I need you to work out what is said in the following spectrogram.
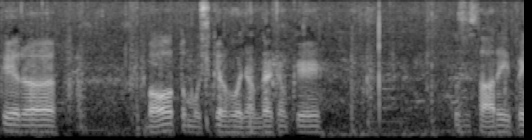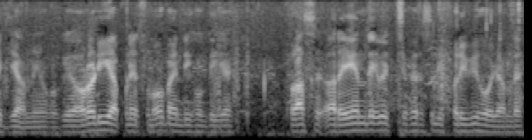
ਫਿਰ ਬਹੁਤ ਮੁਸ਼ਕਿਲ ਹੋ ਜਾਂਦਾ, ਕਿਉਂਕਿ ਤੁਸੀਂ ਸਾਰੇ ਭਿੱਜ ਜਾਂਦੇ ਹੋ, ਕਿਉਂਕਿ ਆਲਰੇਡੀ ਆਪਣੇ ਸਨੋ ਪੈਂਦੀ ਹੁੰਦੀ ਹੈ ਪਲੱਸ ਰੇਨ ਦੇ ਵਿੱਚ ਫਿਰ ਸਲੀਪਰੀ ਵੀ ਹੋ ਜਾਂਦਾ ਹੈ।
